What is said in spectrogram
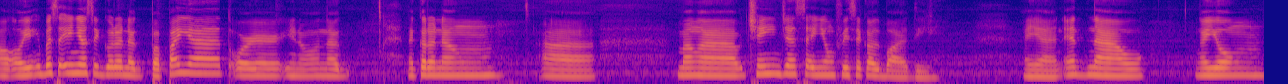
Oo, yung iba sa inyo siguro nagpapayat or, you know, nag, nagkaroon ng uh, mga changes sa inyong physical body. Ayan. And now, ngayong,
